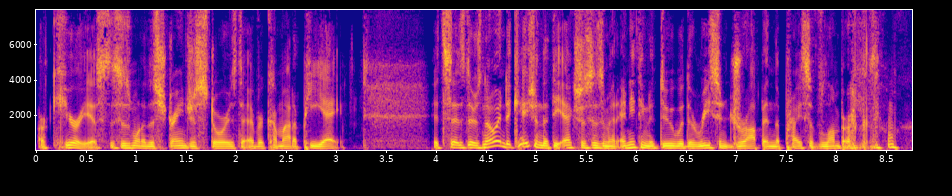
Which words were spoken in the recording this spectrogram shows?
are curious. This is one of the strangest stories to ever come out of PA. It says there's no indication that the exorcism had anything to do with the recent drop in the price of lumber.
